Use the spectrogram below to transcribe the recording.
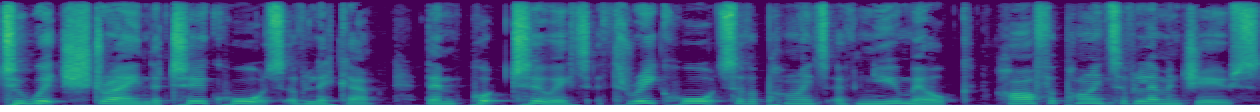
to which strain the two quarts of liquor. Then put to it three quarts of a pint of new milk, half a pint of lemon juice,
